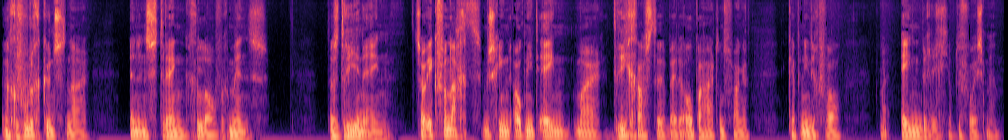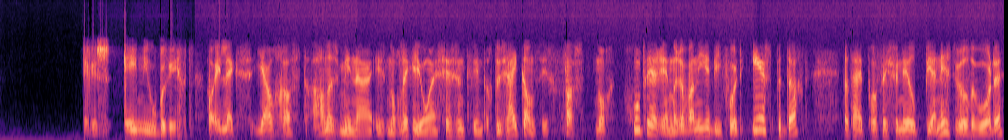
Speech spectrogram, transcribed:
een gevoelig kunstenaar... en een streng gelovig mens. Dat is drie in één. Zou ik vannacht misschien ook niet één, maar drie gasten... bij de Open Haard ontvangen? Ik heb in ieder geval maar één berichtje op de voicemail. Er is één nieuw bericht. Hoi Lex, jouw gast Hannes Minnaar is nog lekker jong, hij is 26. Dus hij kan zich vast nog goed herinneren wanneer hij voor het eerst bedacht... dat hij professioneel pianist wilde worden...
